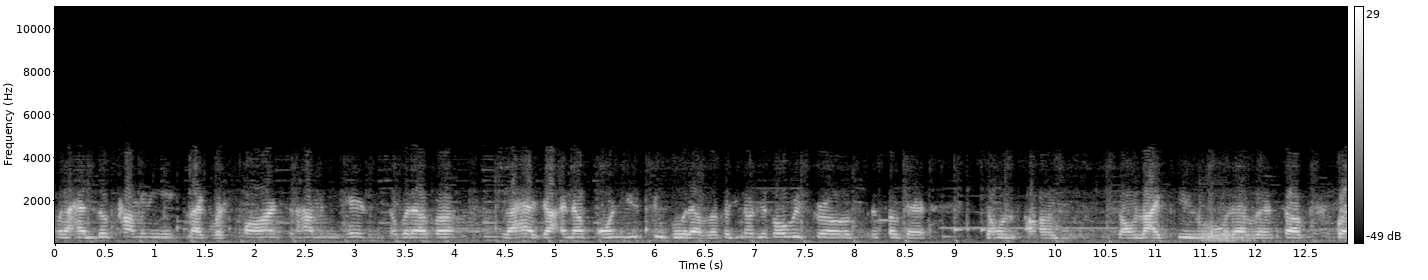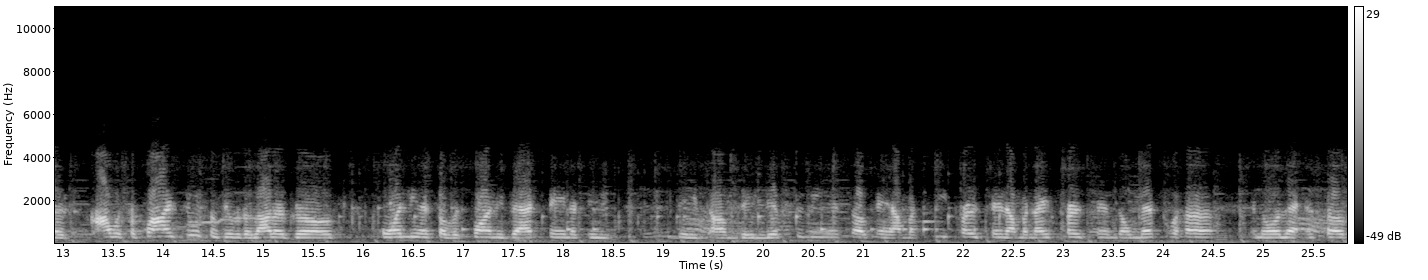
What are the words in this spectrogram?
when I had looked how many like response and how many hits or whatever that I had gotten up on YouTube or whatever. Because you know, there's always girls and stuff that don't um don't like you or whatever and stuff. But I was surprised too. So there was a lot of girls on there, so responding back saying that they they um they live for me and stuff, and I'm a sweet person, I'm a nice person, don't mess with her and all that and stuff.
